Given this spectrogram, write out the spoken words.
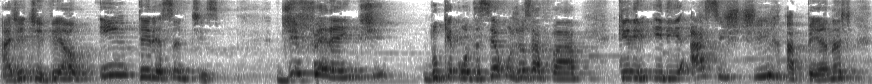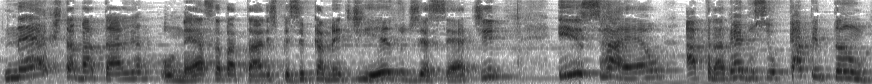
a gente vê algo interessantíssimo. Diferente do que aconteceu com Josafá, que ele iria assistir apenas nesta batalha, ou nessa batalha especificamente de Êxodo 17, Israel, através do seu capitão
